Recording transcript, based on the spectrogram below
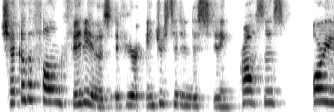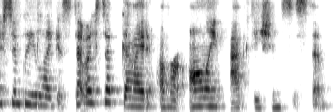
Check out the following videos if you're interested in the student process or you simply like a step-by-step -step guide of our online application system.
